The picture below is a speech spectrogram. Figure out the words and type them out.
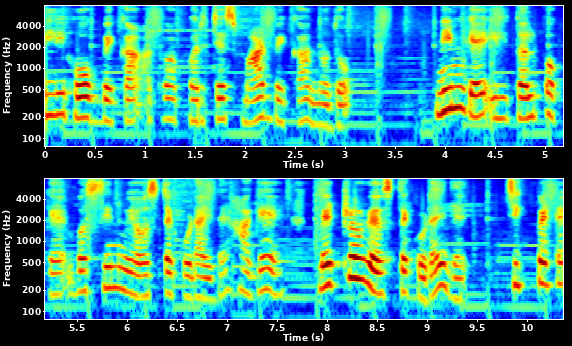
ಇಲ್ಲಿ ಹೋಗಬೇಕಾ ಅಥವಾ ಪರ್ಚೇಸ್ ಮಾಡಬೇಕಾ ಅನ್ನೋದು. ನಿಮಗೆ ಇಲ್ಲಿ ತಲುಪೋಕ್ಕೆ ಬಸ್ಸಿನ ವ್ಯವಸ್ಥೆ ಕೂಡ ಇದೆ, ಹಾಗೆ ಮೆಟ್ರೋ ವ್ಯವಸ್ಥೆ ಕೂಡ ಇದೆ. ಚಿಕ್ಕಪೇಟೆ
